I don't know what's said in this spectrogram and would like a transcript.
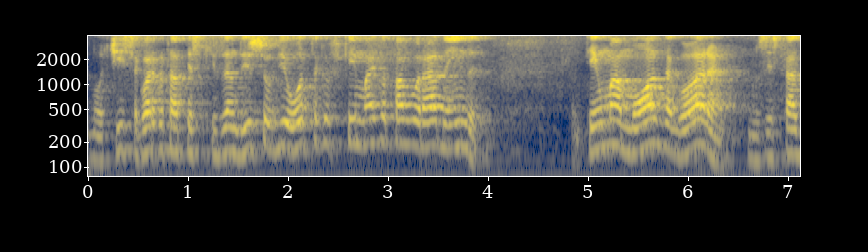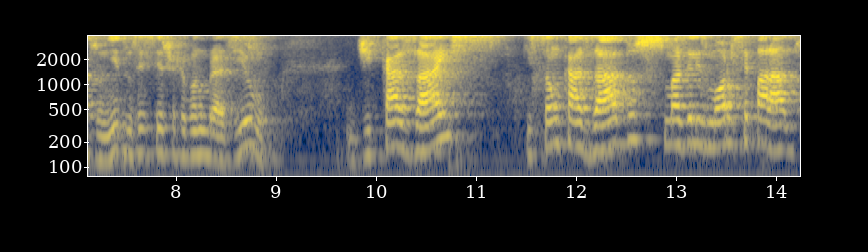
notícia, agora que eu estava pesquisando isso, eu vi outra que eu fiquei mais apavorado ainda. Tem uma moda agora nos Estados Unidos, não sei se isso chegou no Brasil, de casais que são casados, mas eles moram separados.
